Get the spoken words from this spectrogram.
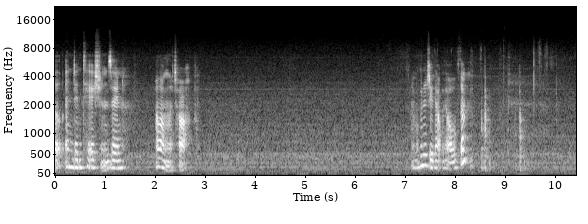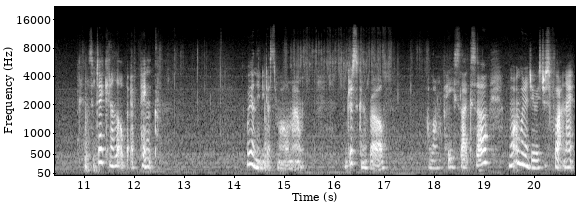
little indentations in along the top. And we're going to do that with all of them. So taking a little bit of pink, we only need a small amount. I'm just going to roll a long piece like so. And what I'm going to do is just flatten it.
